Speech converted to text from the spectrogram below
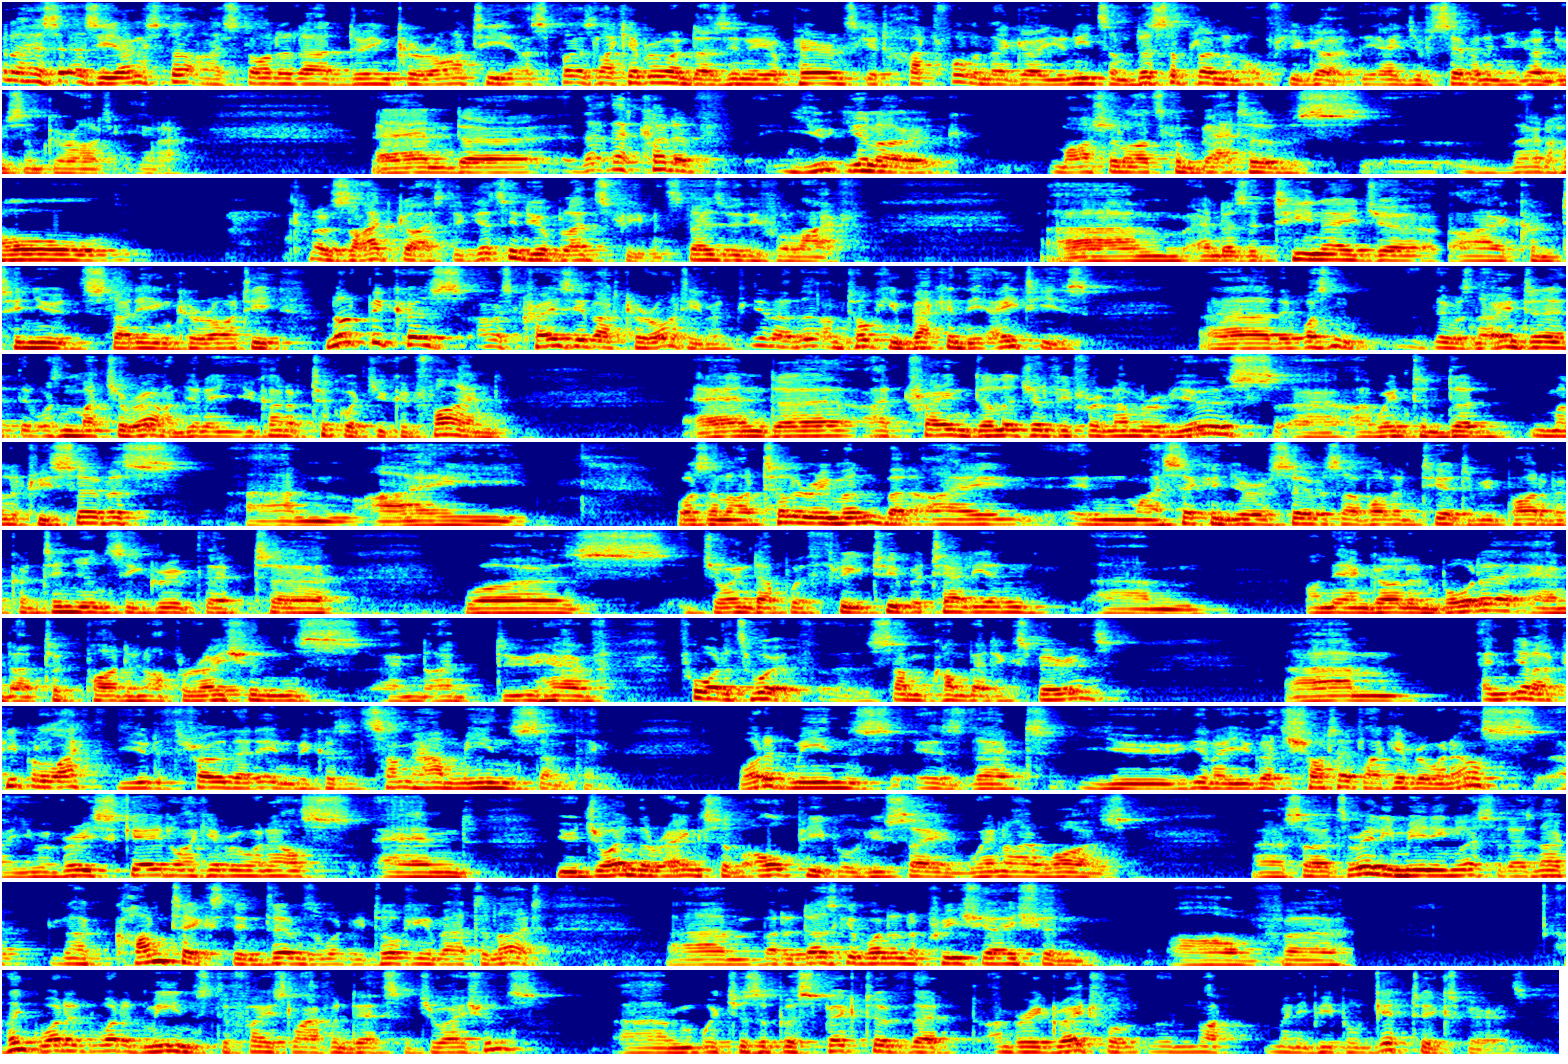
you know, as, as, a youngster, I started out doing karate. I suppose, like everyone does, you know, your parents get hutful and they go, "You need some discipline," and off you go. At the age of seven, and you go and do some karate. You know, and uh, that that kind of you you know, martial arts combatives, that whole kind of zeitgeist, it gets into your bloodstream. and stays with you for life. Um, and as a teenager, I continued studying karate, not because I was crazy about karate, but you know, I'm talking back in the 80s. Uh, there wasn't, there was no internet, there wasn't much around. You know, you kind of took what you could find. And uh, I trained diligently for a number of years. Uh, I went and did military service. Um, I was an artilleryman, but I, in my second year of service, I volunteered to be part of a contingency group that uh, was joined up with 3-2 Battalion um, on the Angolan border, and I took part in operations, and I do have, for what it's worth, some combat experience. Um, and, you know, people like you to throw that in because it somehow means something. What it means is that you, you know, you got shot at like everyone else. Uh, you were very scared like everyone else, and you joined the ranks of old people who say, "When I was." Uh, so it's really meaningless. It has no, no context in terms of what we're talking about tonight. Um, but it does give one an appreciation of, uh, I think, what it, what it means to face life and death situations, um, which is a perspective that I'm very grateful not many people get to experience.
